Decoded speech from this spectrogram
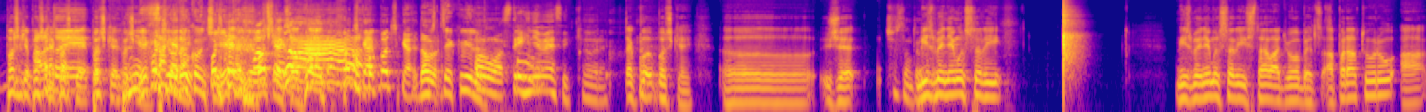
Počkaj, počkaj, to je- počkaj, počkaj, počkaj. Nie, Nechaj ho počkaj, dokončiť. počkaj, počkaj, počkaj, počkaj, dobre. Ešte chvíľu. Strihneme si. Dobre. Tak po, počkaj. Uh, že Čo som to... My sme nemuseli my sme nemuseli stavať vôbec aparatúru a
